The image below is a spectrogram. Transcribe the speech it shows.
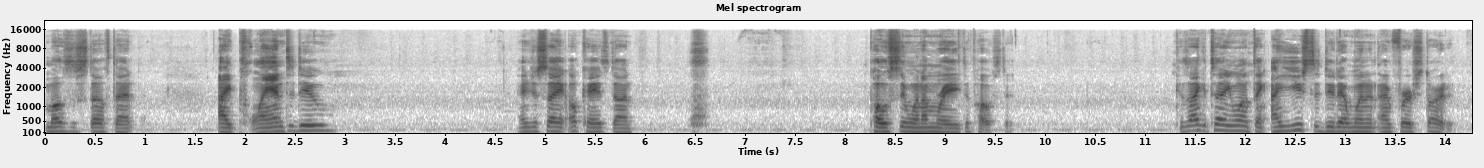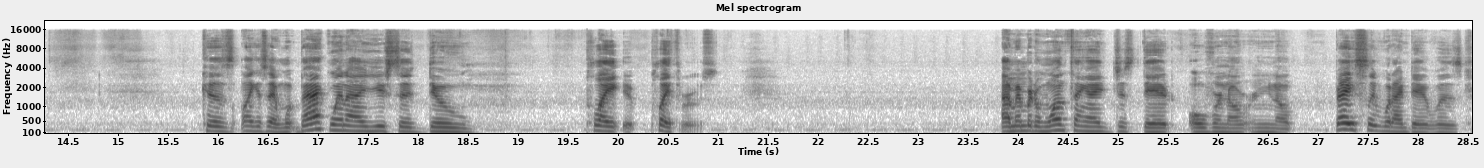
most of the stuff that I plan to do and just say, okay, it's done. Post it when I'm ready to post it. Because I can tell you one thing, I used to do that when I first started. Because, like I said, back when I used to do play uh, playthroughs, I remember the one thing I just did over and over. You know, basically what I did was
